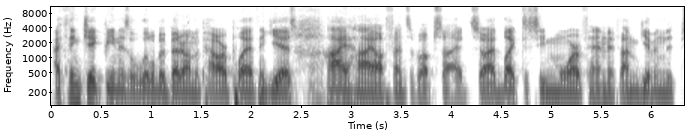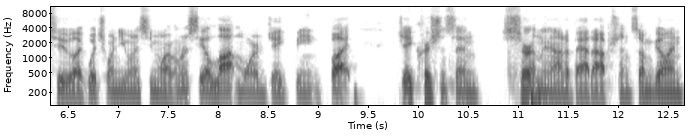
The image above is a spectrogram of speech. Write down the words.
I think Jake Bean is a little bit better on the power play. I think he has high, high offensive upside. So I'd like to see more of him. If I'm given the two, like which one do you want to see more of? I want to see a lot more of Jake Bean. But Jake Christiansen, certainly not a bad option. So I'm going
